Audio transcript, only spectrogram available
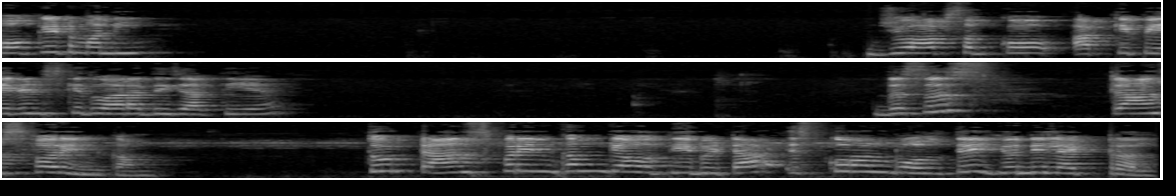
पॉकेट मनी जो आप सबको आपके पेरेंट्स के द्वारा दी जाती है। दिस इज़ ट्रांसफ़र इनकम तो ट्रांसफ़र इनकम क्या होती है बेटा? इसको हम बोलते हैं यूनिलेट्रल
